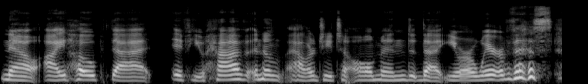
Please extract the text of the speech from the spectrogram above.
Now, I hope that if you have an allergy to almond that you're aware of this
